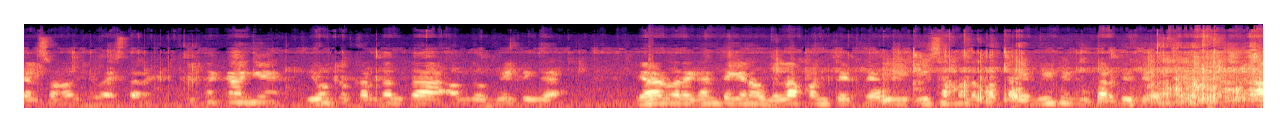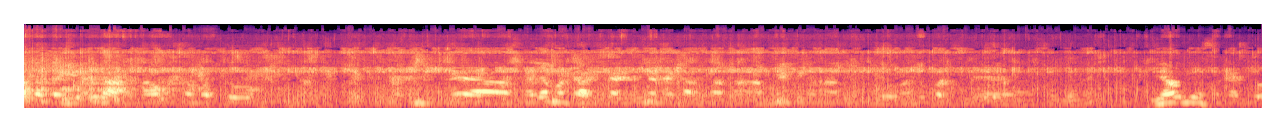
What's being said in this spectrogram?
ಕೆಲಸವನ್ನು ನಿರ್ವಹಿಸ್ತಾರೆ. ಇದಕ್ಕಾಗಿಯೇ ಇವತ್ತು ಕರೆದಂತ ಒಂದು ಮೀಟಿಂಗ್ ಎರಡೂವರೆ ಗಂಟೆಗೆ ನಾವು ಜಿಲ್ಲಾ ಪಂಚಾಯತಿಯಲ್ಲಿ ಈ ಸಂಬಂಧಪಟ್ಟ ಮೀಟಿಂಗ್ ಕರೆದಿದ್ದೇವೆ. ಅದನ್ನು ಎಲ್ಲ ಅನಾಹುತ ಮತ್ತು ಕಲೆಮಟ್ಟ ಅಧಿಕಾರಿ ಮೀಟಿಂಗ್ ನಾನು ರದ್ದುಪಡಿಸಿದ್ದೇನೆ. ಯಾವ ದಿವಸ ಕಟ್ಟು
